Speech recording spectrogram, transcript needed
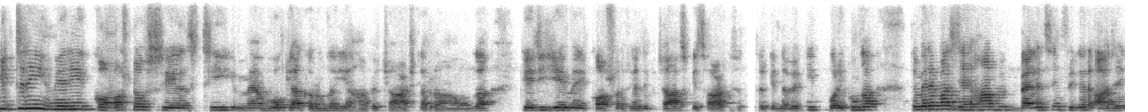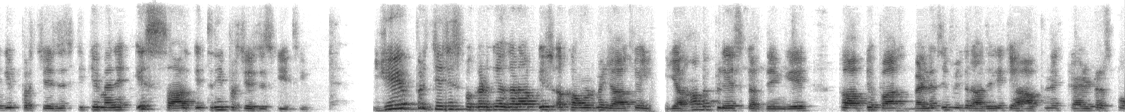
कितनी मेरी कॉस्ट ऑफ़ सेल्स थी, मैं वो क्या करूँगा, यहाँ पे चार्ज कर रहा हूँ कि जी, ये मेरी कॉस्ट ऑफ़ सेल्स पचास की, साठ की, सत्तर की, नब्बे की, वो लिखूँगा। तो मेरे पास यहाँ पे बैलेंसिंग फिगर आ जाएँगे परचेजेस की, कि मैंने इस साल इतनी परचेजेस की थी। ये परचेजेस पकड़ के अगर आप इस अकाउंट में जाके यहाँ पे प्लेस कर देंगे तो आपके पास बैलेंसिंग फिगर आ जाएगी कि आपने क्रेडिटर्स को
